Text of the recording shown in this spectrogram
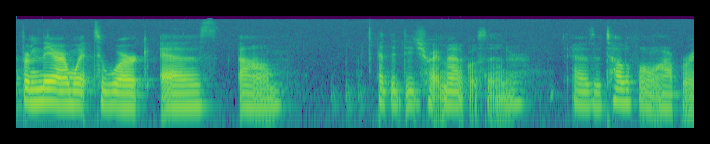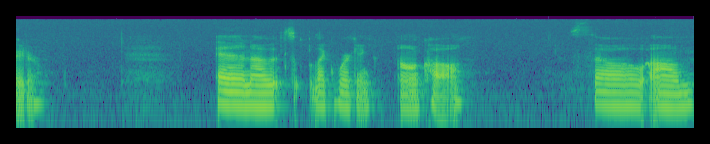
from there, I went to work as um, at the Detroit Medical Center as a telephone operator. And I was like working on call. So um,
